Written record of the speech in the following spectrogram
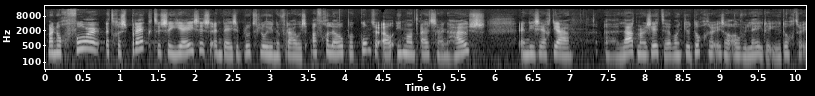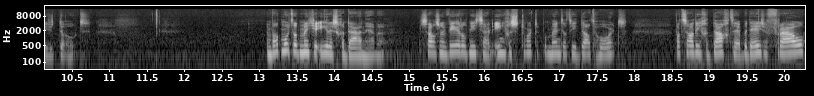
Maar nog voor het gesprek tussen Jezus en deze bloedvloeiende vrouw is afgelopen, komt er al iemand uit zijn huis en die zegt, ja, uh, laat maar zitten, want je dochter is al overleden, je dochter is dood. En wat moet dat met je Iris gedaan hebben? Zal zijn wereld niet zijn ingestort op het moment dat hij dat hoort? Wat zal hij gedacht hebben? Deze vrouw,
